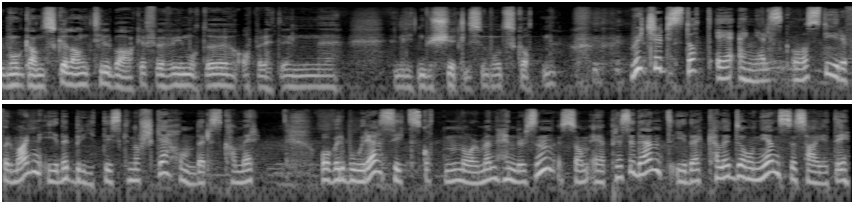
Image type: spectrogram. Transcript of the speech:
Vi må ganske langt tilbake før vi måtte opprette en, eh, en liten beskyttelse mot skottene. Richard Stott er engelsk og styreformann i det britisk-norske handelskammer. Over bordet sitter skotten Norman Henderson, som er president i The Caledonian Society,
